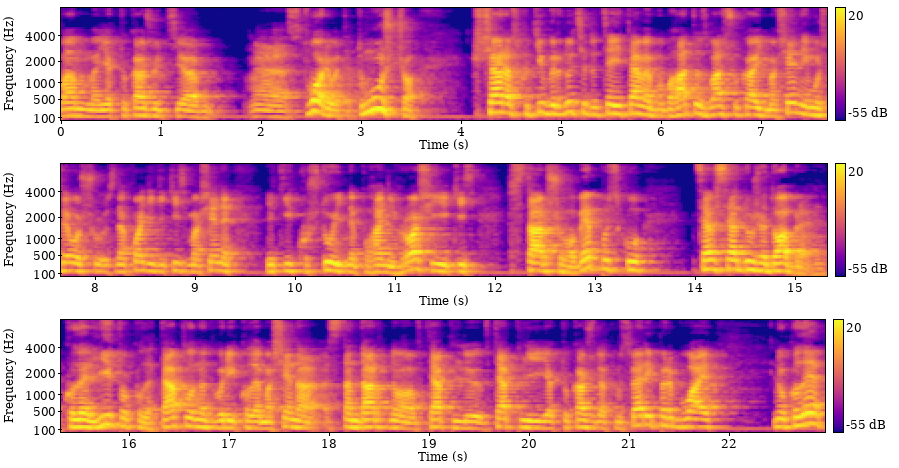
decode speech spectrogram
вам, як то кажуть, е, е, створювати. Тому що ще раз хотів вернутися до цієї теми, бо багато з вас шукають машини і, можливо, шу- знаходять якісь машини, які коштують непогані гроші, якісь старшого випуску. Це все дуже добре. Коли літо, коли тепло на дворі, коли машина стандартно в теплі, в теплій, як то кажуть, атмосфері перебуває. Ну, коли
